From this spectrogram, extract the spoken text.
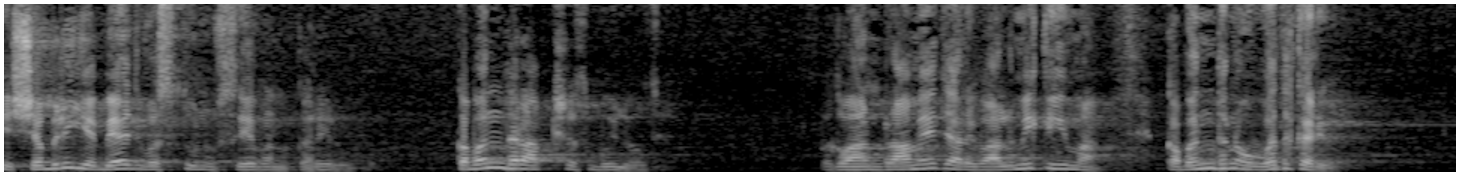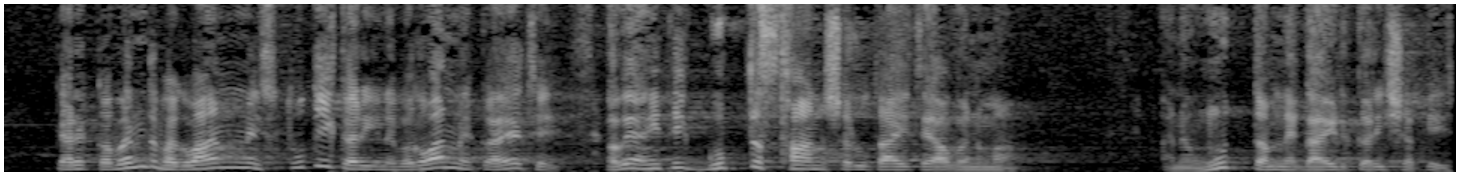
કે, શબરીએ બે જ વસ્તુનું સેવન કરેલું છે. કબંધ રાક્ષસ બોલ્યો છે. ભગવાન રામે જ્યારે વાલ્મીકીમાં કબંધનો વધ કર્યો ત્યારે કબંધ ભગવાનની સ્તુતિ કરીને ભગવાનને કહે છે, હવે અહીંથી ગુપ્ત સ્થાન શરૂ થાય છે આ વનમાં. અને હું જ તમને ગાઈડ કરી શકીશ.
